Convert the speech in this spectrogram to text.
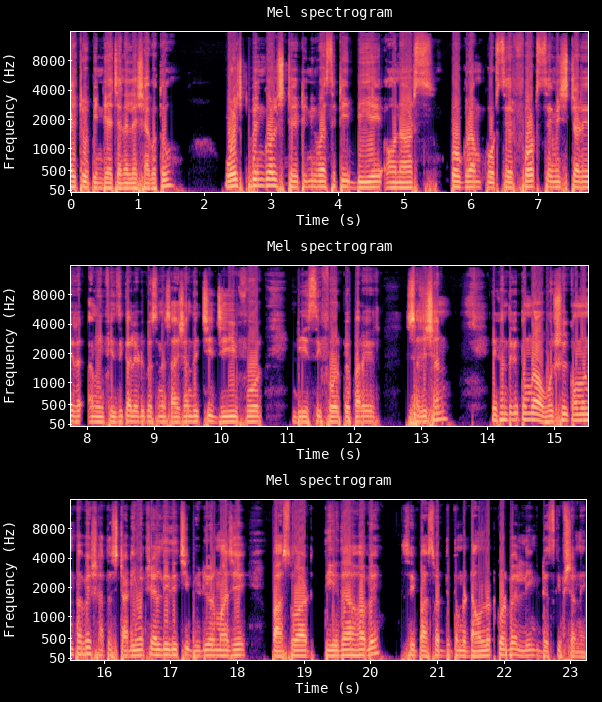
আইটিউব ইন্ডিয়া চ্যানেলে স্বাগত। West Bengal state university BA honours programme কোর্সের ফোর্থ সেমিস্টারের আমি ফিজিক্যাল এডুকেশনের সাজেশন দিচ্ছি জি ফোর ডিএসসি ফোর পেপারের সাজেশন এখান থেকে তোমরা অবশ্যই কমন পাবে, সাথে স্টাডি মেটেরিয়াল দিয়ে দিচ্ছি, ভিডিওর মাঝে পাসওয়ার্ড দিয়ে দেওয়া হবে। সেই পাসওয়ার্ড দিয়ে তোমরা ডাউনলোড করবে লিঙ্ক ডেসক্রিপশনে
